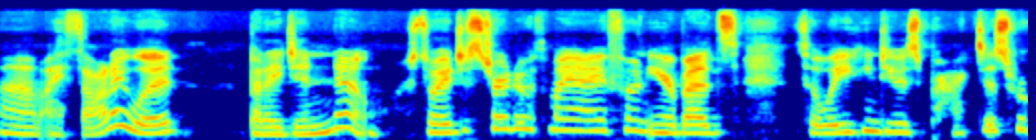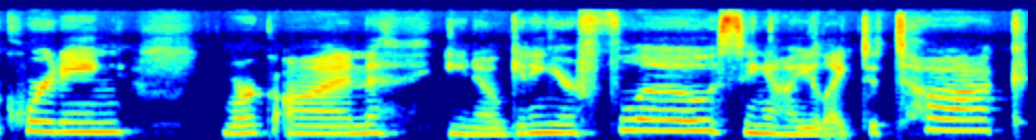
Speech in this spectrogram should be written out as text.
Um, I thought I would, but I didn't know. So I just started with my iPhone earbuds. So what you can do is practice recording, work on, you know, getting your flow, seeing how you like to talk,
